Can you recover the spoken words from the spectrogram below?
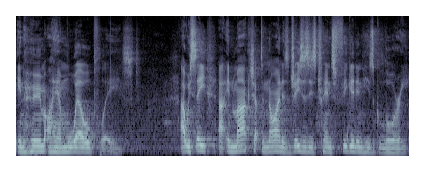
in whom I am well pleased. Uh, we see uh, in Mark chapter 9 as Jesus is transfigured in his glory.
